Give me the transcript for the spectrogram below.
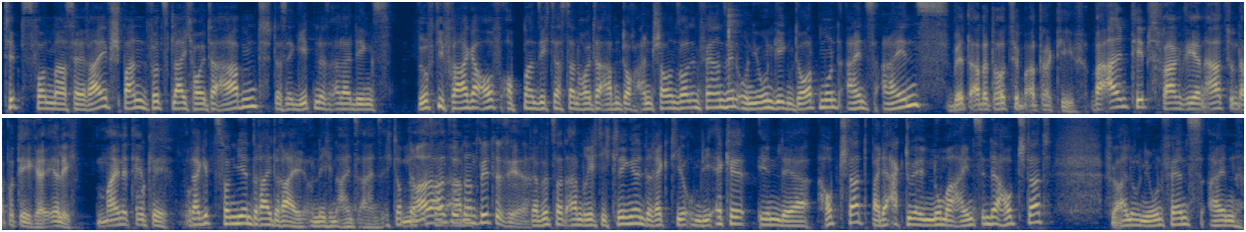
Tipps von Marcel Reif. Spannend wird's gleich heute Abend. Das Ergebnis allerdings wirft die Frage auf, ob man sich das dann heute Abend doch anschauen soll im Fernsehen. Union gegen Dortmund 1-1. Wird aber trotzdem attraktiv. Bei allen Tipps fragen Sie Ihren Arzt und Apotheker, ehrlich. Meine Tipps. Okay, da gibt's von mir ein 3-3 und nicht ein 1-1. Ich glaube, da wird's also Abend, dann bitte sehr. Da wird's heute Abend richtig klingeln, direkt hier um die Ecke in der Hauptstadt, bei der aktuellen Nummer 1 in der Hauptstadt. Für alle Union-Fans ein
